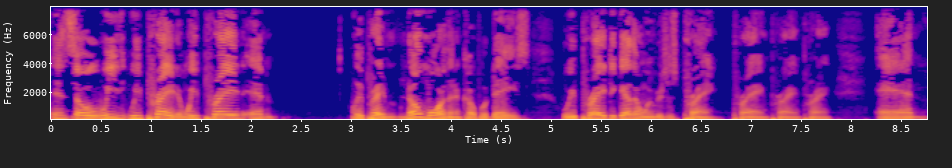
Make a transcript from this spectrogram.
and so we, we prayed and we prayed and we prayed no more than a couple days. We prayed together and we were just praying, praying, praying, praying. And,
